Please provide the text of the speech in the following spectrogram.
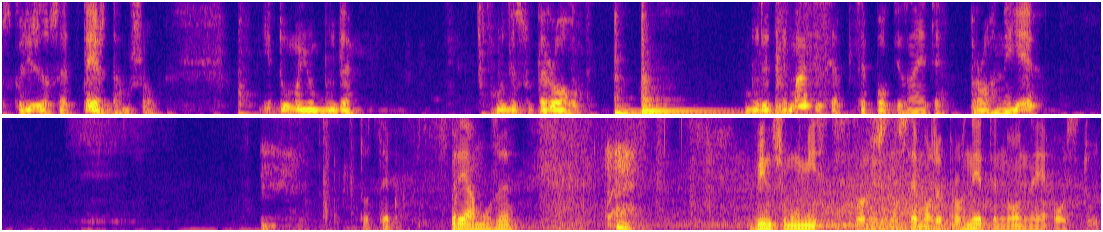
скоріш за все, теж дам шов. І думаю, буде, буде суперово. Буде триматися. Це поки, знаєте, прогниє. То це прямо уже в іншому місці, скоріш за все, може прогнити, але не ось тут.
